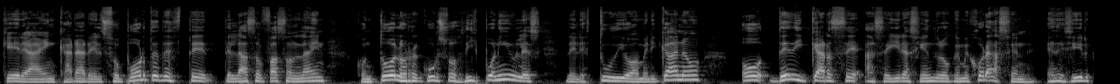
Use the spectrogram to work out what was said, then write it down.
que era encarar el soporte de este The Last of Us Online con todos los recursos disponibles del estudio americano o dedicarse a seguir haciendo lo que mejor hacen, es decir,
